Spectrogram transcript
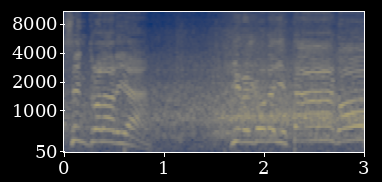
Centro al área. Viene el gol, ahí está. ¡Gol!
